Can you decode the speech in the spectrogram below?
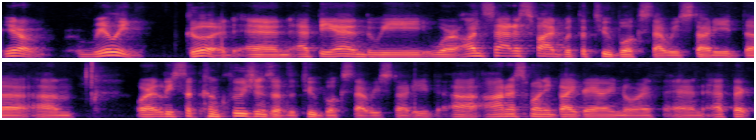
you know, really good. And at the end, we were unsatisfied with the two books that we studied, the um, or at least the conclusions of the two books that we studied: uh, "Honest Money" by Gary North and Ethic,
